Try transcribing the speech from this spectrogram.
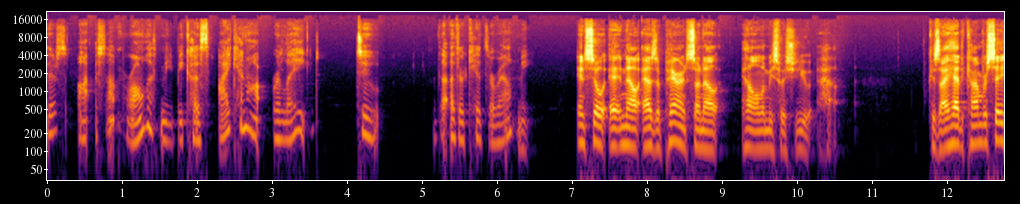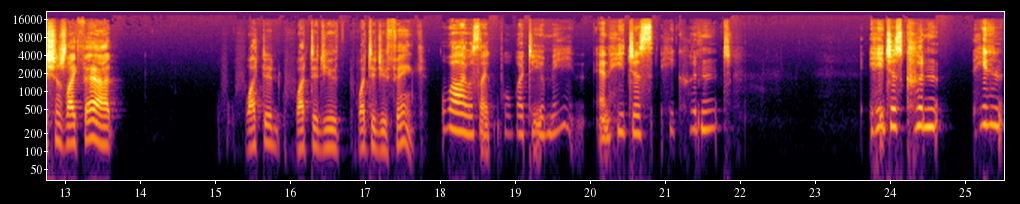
there's uh, something wrong with me because I cannot relate to the other kids around me." And so, and now as a parent, so now, Helen, let me switch to you. Because I had conversations like that. What did what did you what did you think? Well, I was like, "Well, what do you mean?" And he just he couldn't. He just couldn't. He didn't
